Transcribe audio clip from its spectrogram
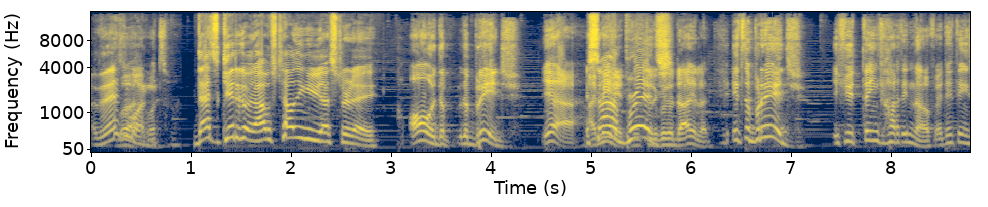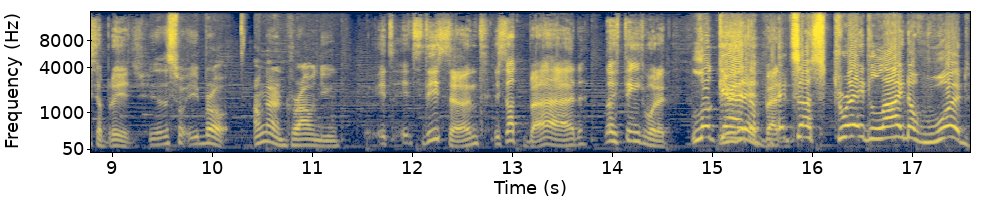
this What- one. What's... That's GitGud. I was telling you yesterday. Oh, the, the bridge. Yeah, It's I not made a it. Bridge. to the island. It's a bridge. If you think hard enough, anything is a bridge. Yeah, This, one, bro, I'm gonna drown you. It's it's decent. It's not bad. No, think about it. Look You at hit a it. bad- It's a straight line of wood.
